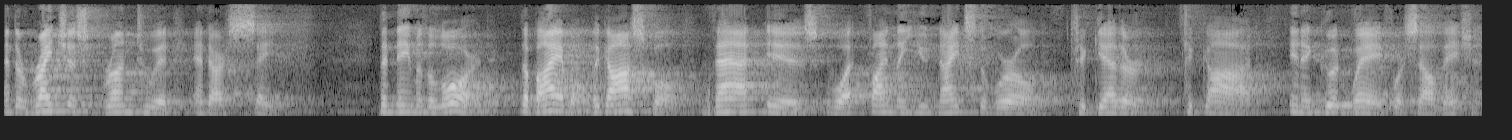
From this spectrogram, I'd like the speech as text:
and the righteous run to it and are safe. The name of the Lord, the Bible, the gospel, that is what finally unites the world together to God in a good way for salvation.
